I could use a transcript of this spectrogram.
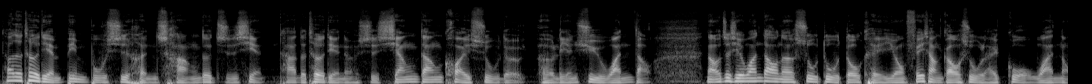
它的特点并不是很长的直线，它的特点呢是相当快速的呃连续弯道，然后这些弯道呢速度都可以用非常高速来过弯哦。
